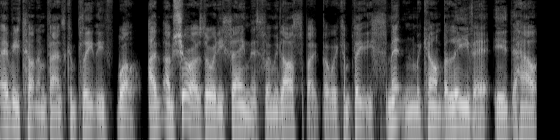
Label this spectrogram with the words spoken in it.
every Tottenham fan's completely. Well, I'm, I'm, sure I was already saying this when we last spoke, but we're completely smitten. We can't believe it, it, how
